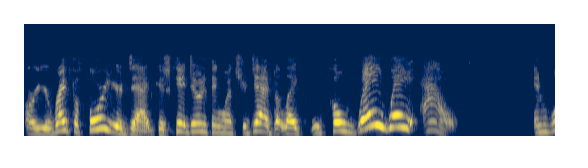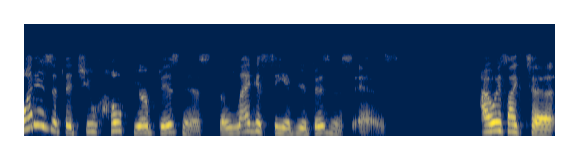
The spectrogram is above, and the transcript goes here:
or you're right before you're dead because you can't do anything once you're dead, but like go way, way out and what is it that you hope your business the legacy of your business is? I always like to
